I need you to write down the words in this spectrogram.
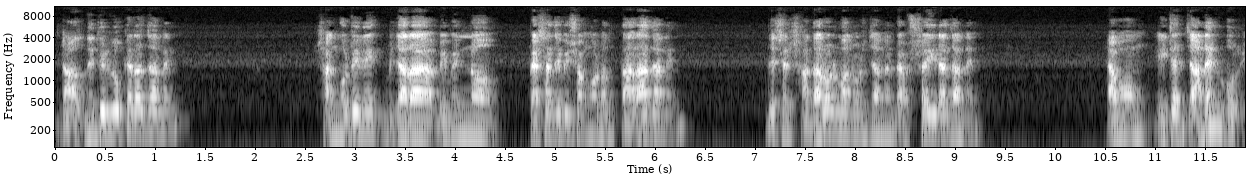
রাজনীতির লোকেরা জানেন। সাংগঠনিক যারা বিভিন্ন পেশাজীবী সংগঠন, তারা জানেন। দেশের সাধারণ মানুষ জানেন, ব্যবসায়ীরা জানেন। এবং এটা জানেন বলে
